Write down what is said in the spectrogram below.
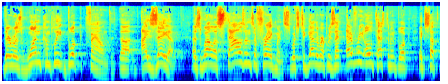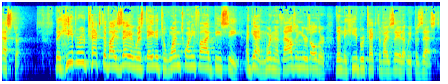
There was one complete book found, uh, Isaiah, as well as thousands of fragments, which together represent every Old Testament book except Esther. The Hebrew text of Isaiah was dated to 125 BC. Again, more than a thousand years older than the Hebrew text of Isaiah that we possessed.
